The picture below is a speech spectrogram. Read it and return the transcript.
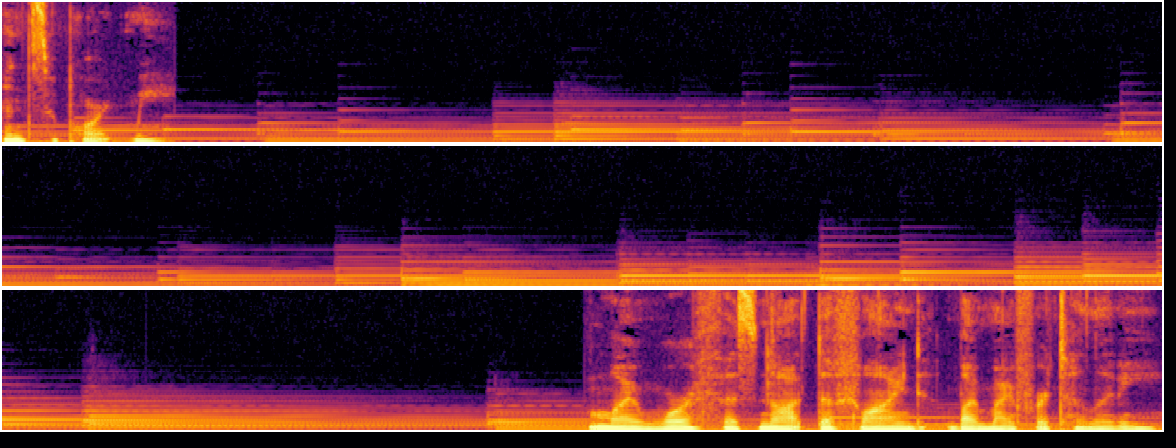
and support me. My worth is not defined by my fertility.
